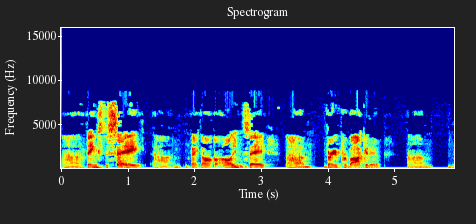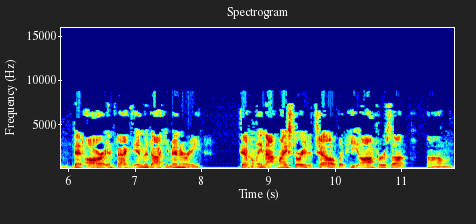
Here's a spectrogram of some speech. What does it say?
uh, things to say. Uh, in fact, I'll, I'll even say um, very provocative um, that are in fact in the documentary definitely not my story to tell, but he offers up um,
